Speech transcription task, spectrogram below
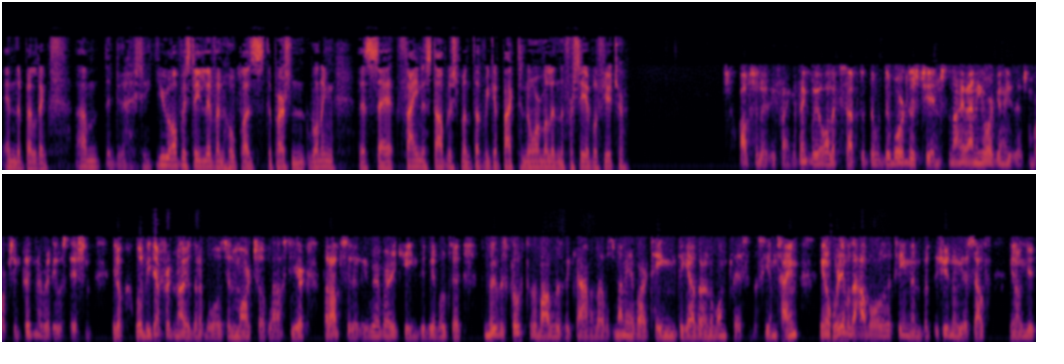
in the building. Um, you obviously live in hope as the person running this uh, fine establishment that we get back to normal in the foreseeable future. Absolutely, Frank. I think we all accept that the, the world has changed and how any organisation works, including a radio station, you know, will be different now than it was in March of last year. But absolutely, we're very keen to be able to, to move as close to the model as we can and have as many of our team together in the one place at the same time. You know, we're able to have all of the team in, but as you know yourself, you know, you,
